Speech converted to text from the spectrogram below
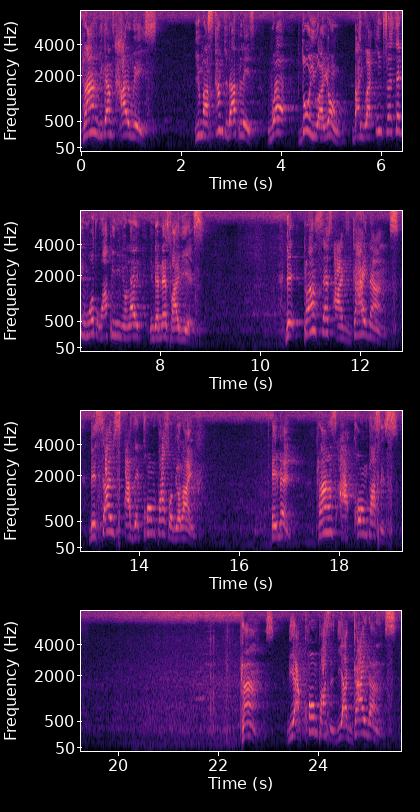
plans becomes highways you must come to that place where though you are young but you are interested in what will happen in your life in the next five years the plan serves as guidance. They serves as the compass of your life. Amen. Plans are compasses. Plans. They are compasses. They are guidance.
